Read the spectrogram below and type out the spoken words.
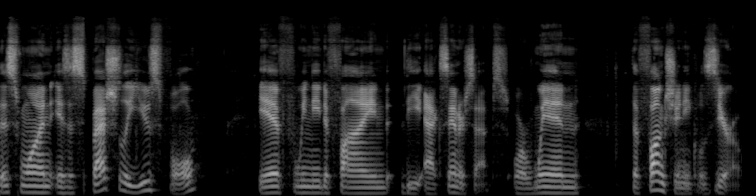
This one is especially useful if we need to find the x-intercepts or when the function equals 0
